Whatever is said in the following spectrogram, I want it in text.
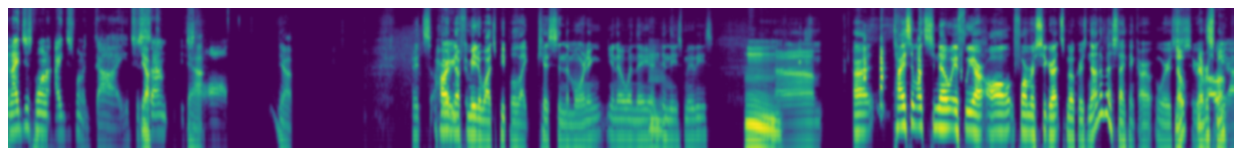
and I just want to, I just want to die. It just Yuck. sounds, it's just Yeah. awful. Yeah. It's hard Very enough for me to watch people like kiss in the morning, you know, when they Mm. in these movies. Hmm. Um, uh, Tyson wants to know if we are all former cigarette smokers. None of us, I think, are. Were Nope, cigarette never Oh, smoked. yeah,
